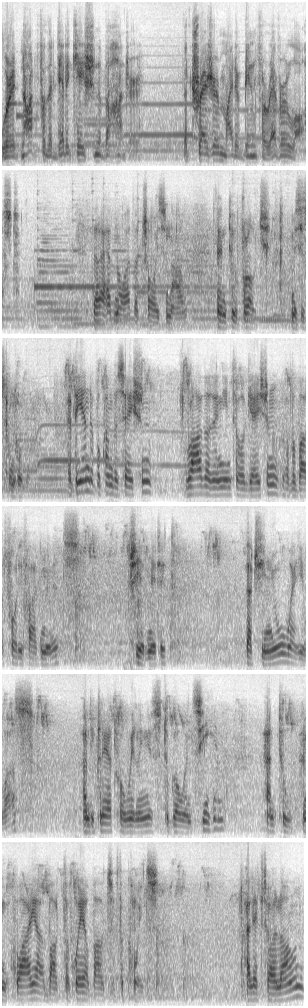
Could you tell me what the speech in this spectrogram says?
Were it not for the dedication of the hunter, the treasure might have been forever lost. That I had no other choice now than to approach Mrs. von Hummel. At the end of a conversation, rather than interrogation of about 45 minutes, she admitted that she knew where he was and declared her willingness to go and see him and to inquire about the whereabouts of the coins. I left her alone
